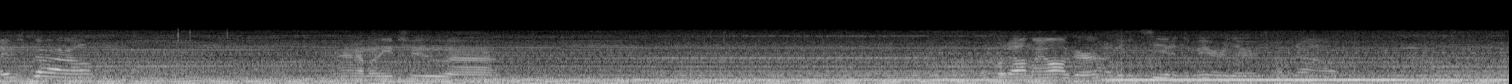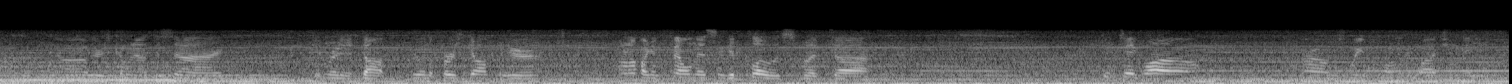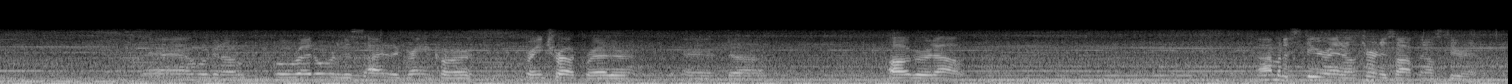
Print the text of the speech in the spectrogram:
There's Carl. And I'm going to uh, put out my auger. You can see it in the mirror there, it's coming out. The auger's coming out the side. Getting ready to dump. Doing the first dump here. I don't know if I can film this and get close, but uh, didn't take long. Go right over to the side of the grain cart, grain truck rather, and uh, auger it out. I'm gonna steer in. I'll turn this off and I'll steer in.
